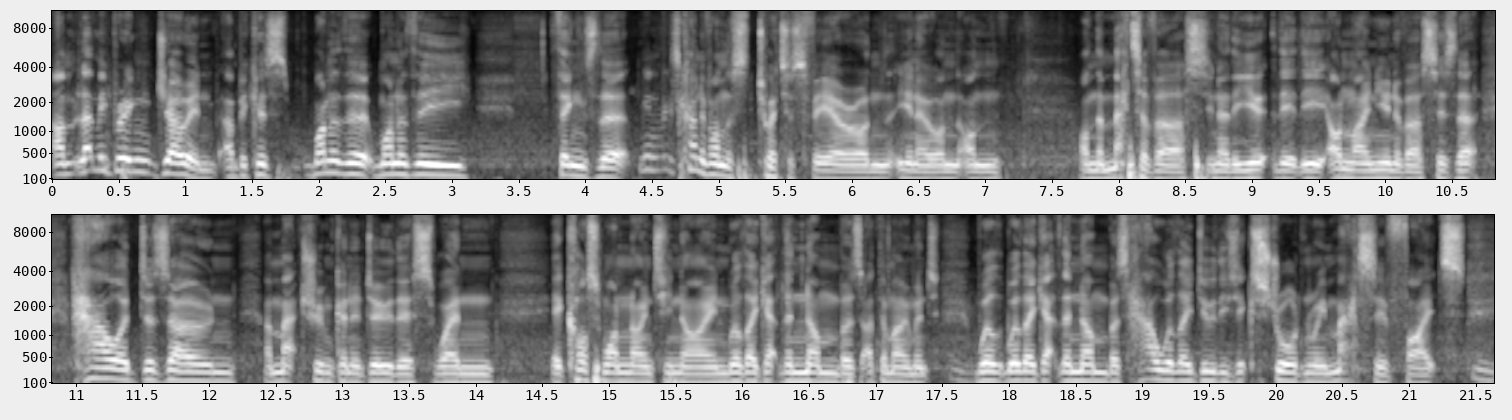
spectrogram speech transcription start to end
Um, let me bring Joe in uh, because one of the one of the things that you know, it's kind of on the Twitter sphere on you know on on on the metaverse, you know, the, the, the online universe is that how are DAZN and Matchroom going to do this when it costs 199? Will they get the numbers at the moment? Will will they get the numbers? How will they do these extraordinary, massive fights? Mm.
